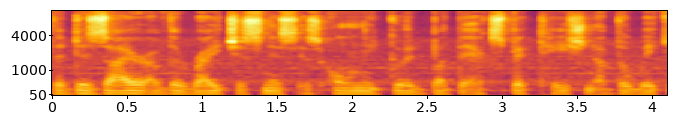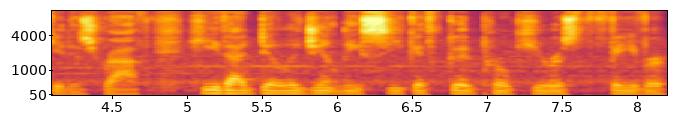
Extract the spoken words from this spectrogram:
The desire of the righteousness is only good, but the expectation of the wicked is wrath. He that diligently seeketh good procureth favor,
